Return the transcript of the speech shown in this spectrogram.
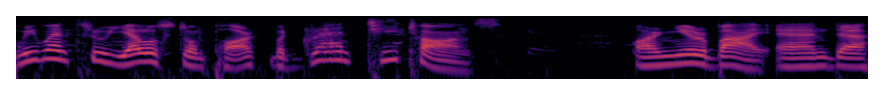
we went through Yellowstone Park, but Grand Tetons are nearby, and uh,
